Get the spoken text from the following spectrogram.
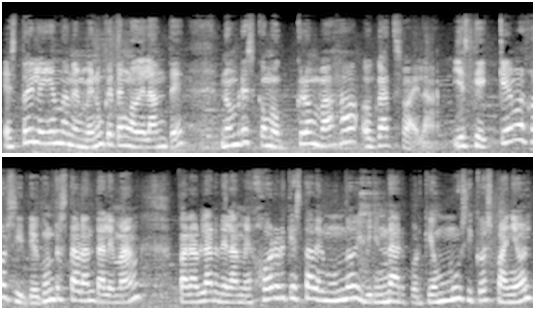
estoy leyendo en el menú que tengo delante nombres como Kronbacher o Gatzweiler. Y es que qué mejor sitio que un restaurante alemán para hablar de la mejor orquesta del mundo y brindar porque un músico español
